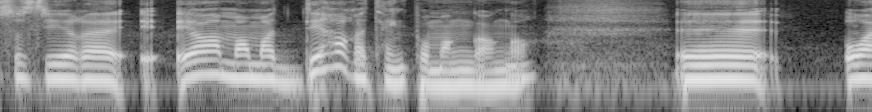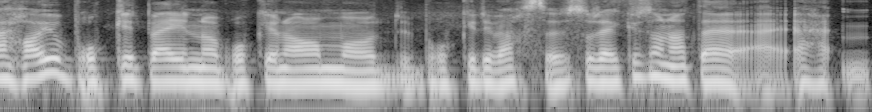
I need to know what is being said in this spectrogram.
Så sier jeg ja, mamma, det har jeg tenkt på mange ganger. Eh, og jeg har jo brukket bein og brukket en arm og brukket diverse, så det er ikke sånn at jeg, jeg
